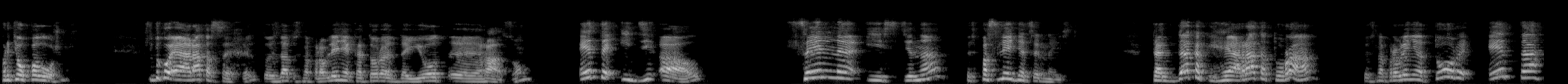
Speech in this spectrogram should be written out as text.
противоположных. Что такое Арата Сехель, то есть, да, то есть направление, которое дает э, разум? Это идеал, цельная истина, то есть последняя цельная истина. Тогда как Геарата Тура, то есть направление Торы, это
